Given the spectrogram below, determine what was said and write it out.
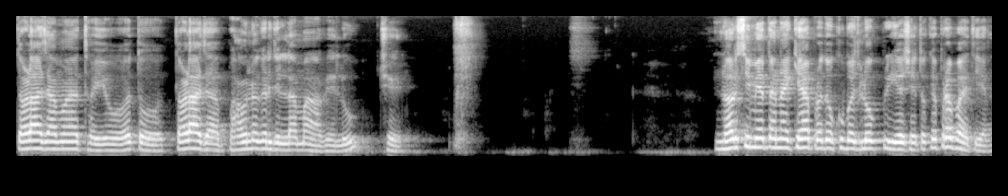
તળાજામાં થયો હતો. તળાજા ભાવનગર જિલ્લામાં આવેલું છે. નરસિંહ મહેતાના કયા પદો ખૂબ જ લોકપ્રિય છે? તો કે પ્રભાતિયા.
